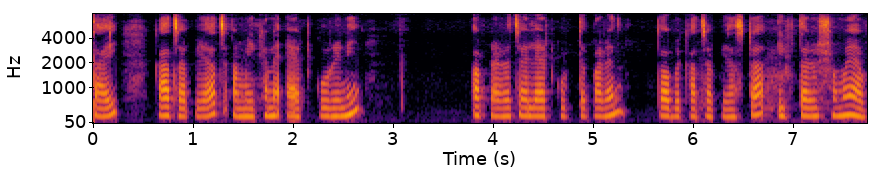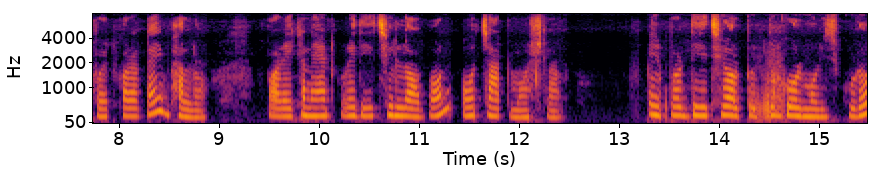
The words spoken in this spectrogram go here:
তাই কাঁচা পেঁয়াজ আমি এখানে অ্যাড করে নিই আপনারা চাইলে অ্যাড করতে পারেন, তবে কাঁচা পেঁয়াজটা ইফতারের সময় অ্যাভয়েড করাটাই ভালো। পরে এখানে অ্যাড করে দিয়েছি লবণ ও চাট মশলা। এরপর দিয়েছি অল্প একটু গোলমরিচ গুঁড়ো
